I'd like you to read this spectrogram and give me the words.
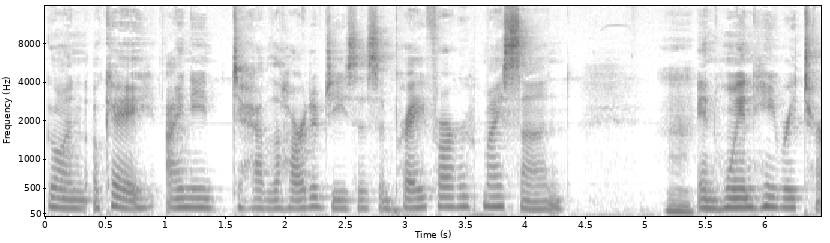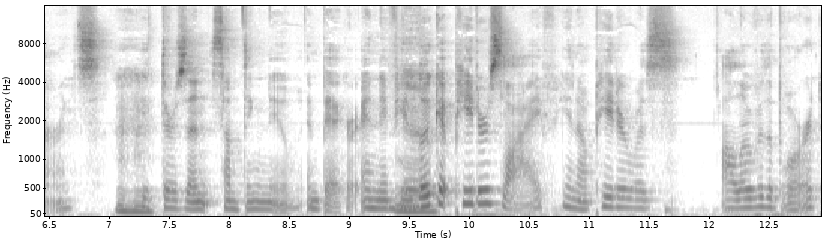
going okay. I need to have the heart of Jesus and pray for my son. Hmm. And when he returns, mm-hmm. if there's an, something new and bigger. And if you Yeah. look at Peter's life, you know Peter was all over the board,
